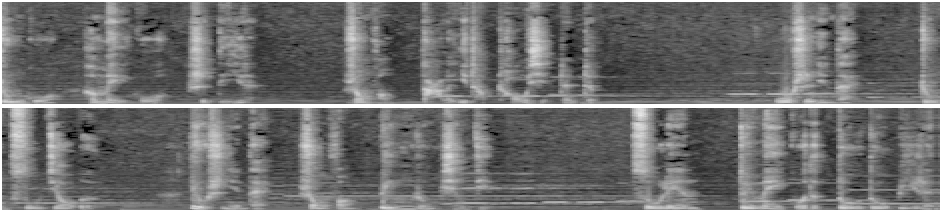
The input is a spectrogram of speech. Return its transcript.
中国和美国是敌人，双方。打了一场朝鲜战争。五十年代，中苏交恶；六十年代，双方兵戎相见。苏联对美国的咄咄逼人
